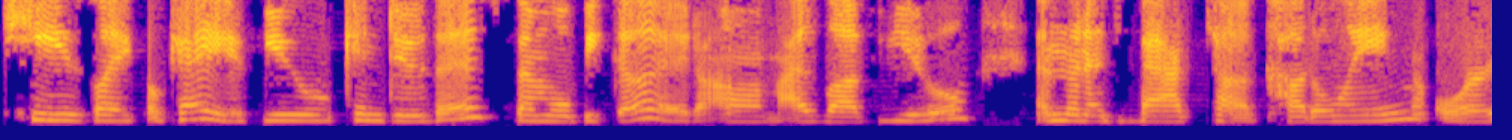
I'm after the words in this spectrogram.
He's like, okay, if you can do this, then we'll be good. Um, I love you. And then it's back to cuddling or,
